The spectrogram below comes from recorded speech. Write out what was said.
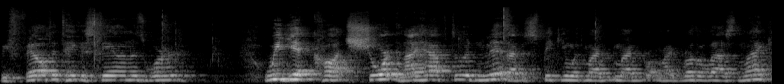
We fail to take a stand on His Word. We get caught short, and I have to admit, I was speaking with my, my, my brother last night,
